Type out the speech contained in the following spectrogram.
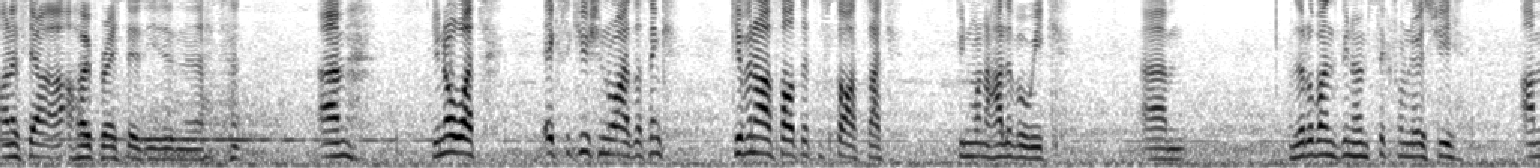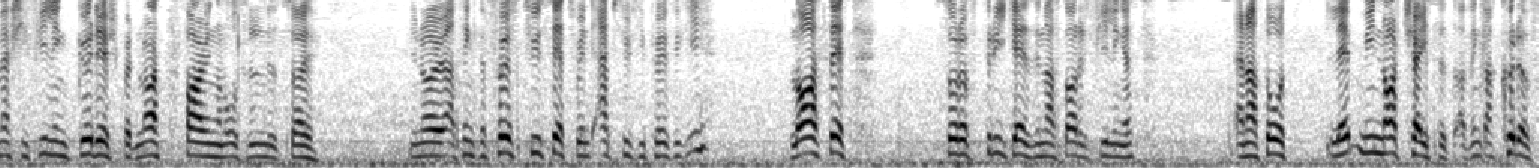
Honestly, I, hope race day is easier than that. um, you know what? Execution wise, I think given how I felt at the start, like it's been one hell of a week. Um, little one's been homesick from nursery. I'm actually feeling goodish, but not firing on all cylinders. So, you know, I think the first two sets went absolutely perfectly. Last set, sort of three Ks and I started feeling it. And I thought, let me not chase it. I think I could have.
